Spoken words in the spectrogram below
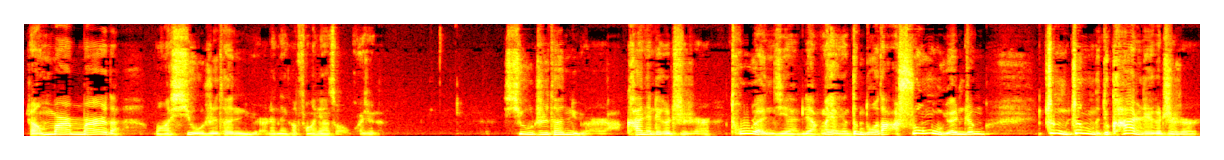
然后慢慢的往秀芝他女儿的那个方向走过去了。秀芝他女儿啊，看见这个纸人，突然间两个眼睛瞪多大，双目圆睁，怔怔的就看着这个纸人，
